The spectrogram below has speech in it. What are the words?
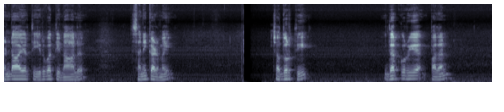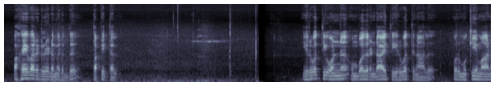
ரெண்டாயிரத்தி இருபத்தி நாலு சனிக்கிழமை சதுர்த்தி. இதற்குரிய பலன் பகைவர்களிடமிருந்து தப்பித்தல். இருபத்தி ஒன்று ஒம்பது ரெண்டாயிரத்தி இருபத்தி நாலு ஒரு முக்கியமான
